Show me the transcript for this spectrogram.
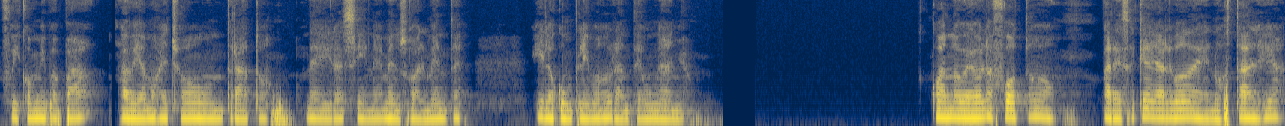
fui con mi papá. Habíamos hecho un trato de ir al cine mensualmente y lo cumplimos durante un año. Cuando veo la foto Parece que hay algo de nostalgia,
